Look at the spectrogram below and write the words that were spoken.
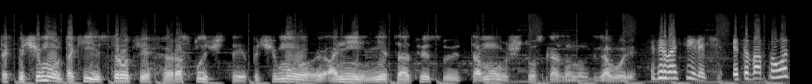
Так почему такие сроки расплывчатые? Почему они не соответствуют тому, что сказано в договоре? Игорь Васильевич, это вопрос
